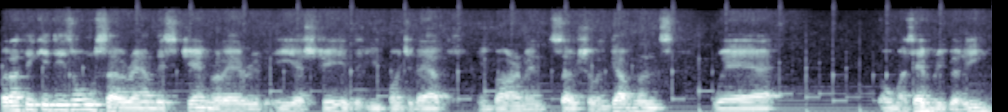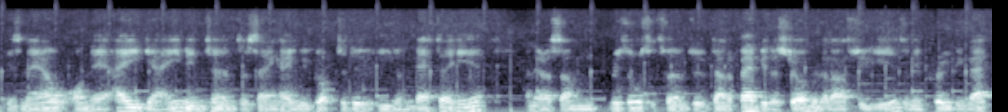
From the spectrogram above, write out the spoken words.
But I think it is also around this general area of ESG that you pointed out environment, social, and governance, where almost everybody is now on their A game in terms of saying, hey, we've got to do even better here. And there are some resources firms who've done a fabulous job in the last few years in improving that.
